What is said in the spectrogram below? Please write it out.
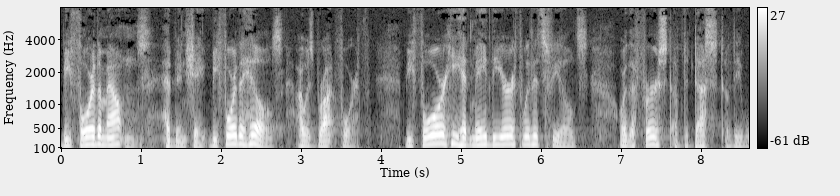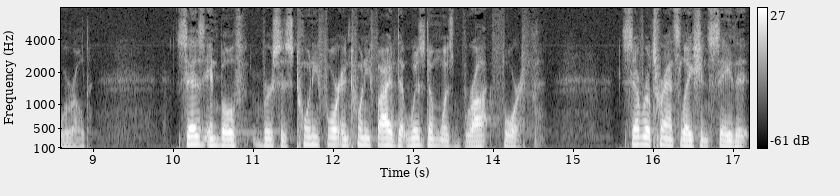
Before the mountains had been shaped, before the hills, I was brought forth. Before he had made the earth with its fields, or the first of the dust of the world. Says in both verses 24 and 25 that wisdom was brought forth. Several translations say that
